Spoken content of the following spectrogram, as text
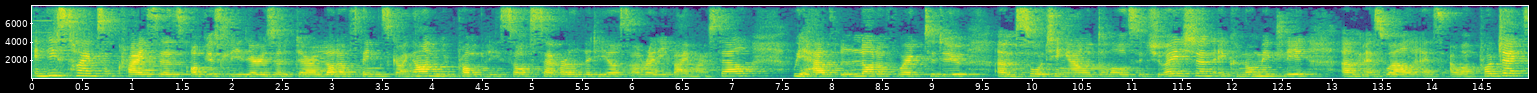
In these times of crisis, obviously there, is a, there are a lot of things going on. You probably saw several videos already by Marcel. We have a lot of work to do um, sorting out the whole situation economically um, as well as our projects.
